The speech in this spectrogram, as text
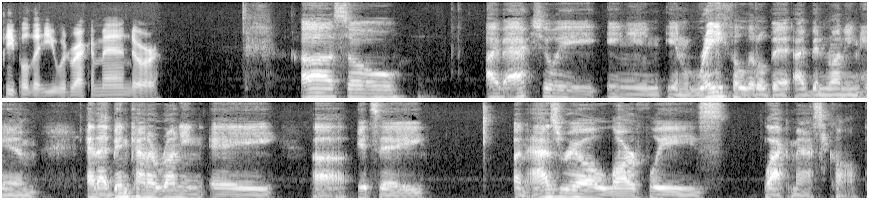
people that you would recommend or Uh, so I've actually in in Wraith a little bit. I've been running him, and I've been kind of running a. Uh, it's a an Azrael Larfleeze Black Mask comp,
